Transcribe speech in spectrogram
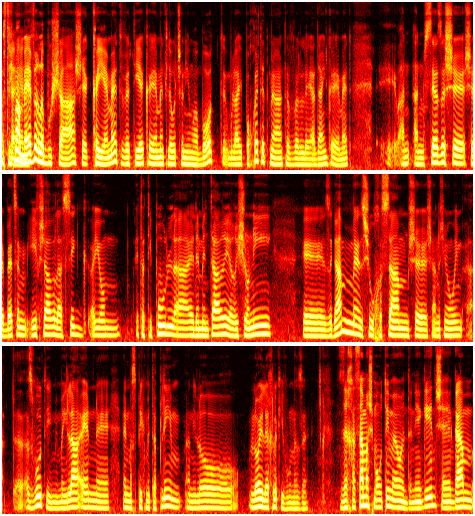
אז כאלה. תשמע, מעבר לבושה שקיימת ותהיה קיימת לעוד שנים רבות, אולי פוחתת מעט, אבל uh, עדיין קיימת, uh, הנושא הזה ש, שבעצם אי אפשר להשיג היום את הטיפול האלמנטרי הראשוני, uh, זה גם איזשהו חסם ש, שאנשים אומרים, עזבו אותי, ממילא אין, אין מספיק מטפלים, אני לא... לא ילך לכיוון הזה. זה חסם משמעותי מאוד. אני אגיד שגם,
